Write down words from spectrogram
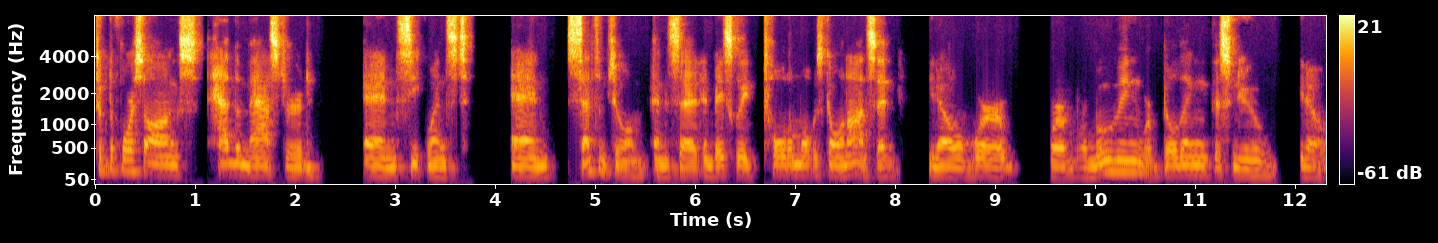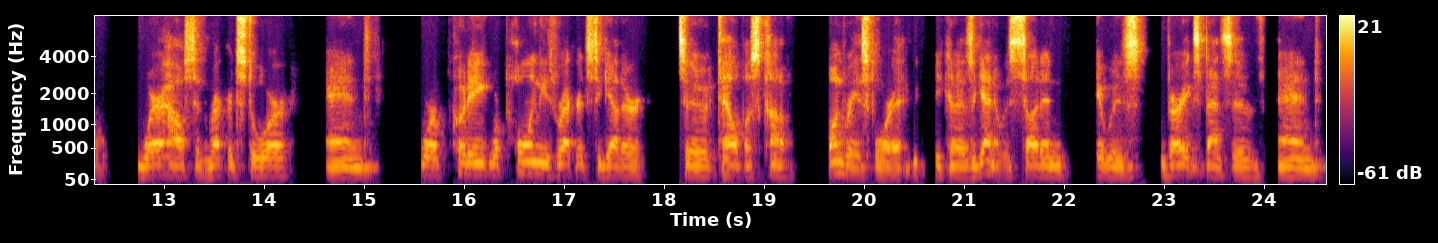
took the four songs, had them mastered, and sequenced and sent them to him and said and basically told him what was going on. Said, you know, we're we're we're moving, we're building this new, you know, warehouse and record store, and we're putting we're pulling these records together to to help us kind of fundraise for it because again, it was sudden, it was very expensive, and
